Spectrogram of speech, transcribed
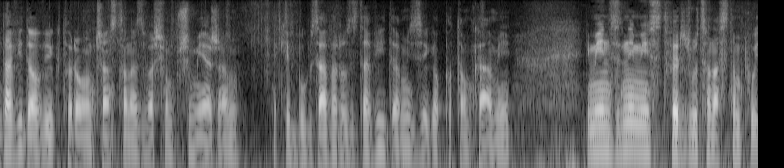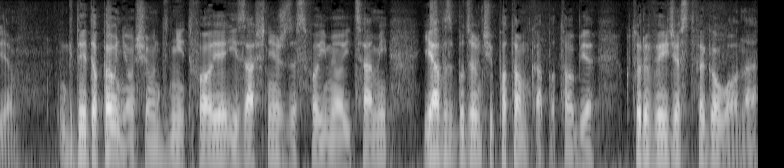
Dawidowi, którą często nazywa się przymierzem, jakie Bóg zawarł z Dawidem i z jego potomkami. I między innymi stwierdził, co następuje. Gdy dopełnią się dni Twoje i zaśniesz ze swoimi ojcami, ja wzbudzę Ci potomka po Tobie, który wyjdzie z Twego łona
